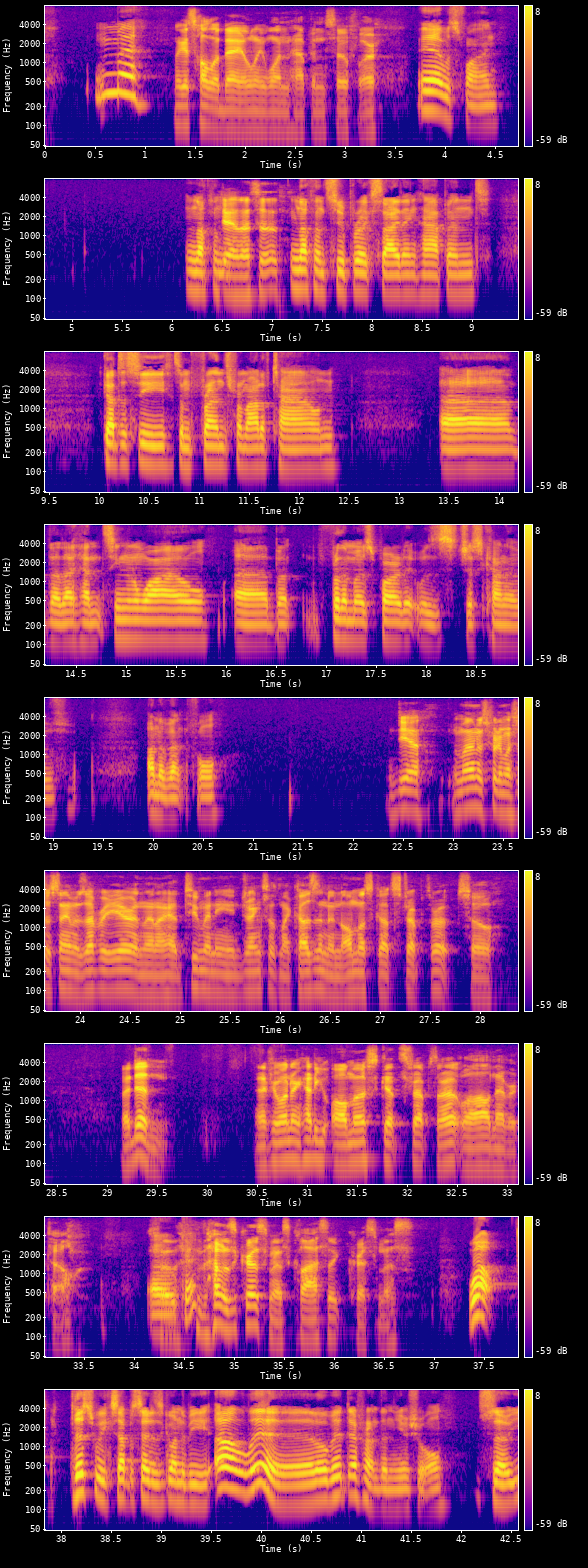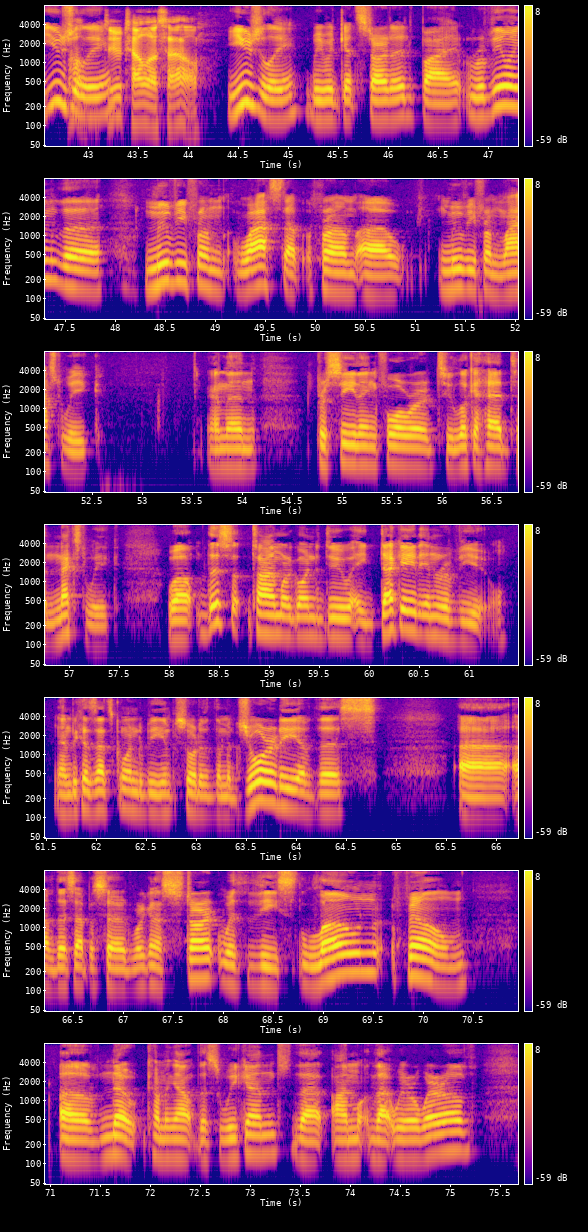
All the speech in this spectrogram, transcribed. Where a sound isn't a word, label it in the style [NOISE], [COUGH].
Meh. I guess holiday only one happened so far. Yeah, it was fine. Nothing. Yeah, that's it. nothing super exciting happened. Got to see some friends from out of town uh, that I hadn't seen in a while, uh, but for the most part, it was just kind of uneventful. Yeah, mine was pretty much the same as every year, and then I had too many drinks with my cousin and almost got strep throat, so I didn't. And if you're wondering how do you almost get strep throat, well, I'll never tell. So Okay. [LAUGHS] that was Christmas, classic Christmas. Well, this week's episode is going to be a little bit different than usual. So usually, Well, do tell us how. usually we would get started by reviewing the movie from last up from uh movie from last week and then proceeding forward to look ahead to next week well this time we're going to do a decade in review and because that's going to be sort of the majority of this uh, of this episode we're going to start with the lone film of note coming out this weekend that I'm that we're aware of,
